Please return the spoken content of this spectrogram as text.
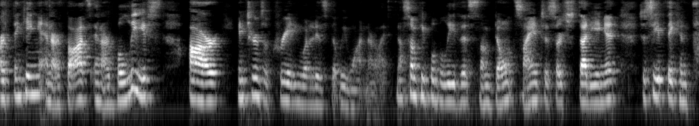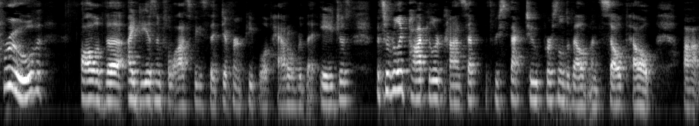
our thinking and our thoughts and our beliefs are in terms of creating what it is that we want in our life. Now, some people believe this, some don't. Scientists are studying it to see if they can prove all of the ideas and philosophies that different people have had over the ages. It's a really popular concept with respect to personal development, self help, uh,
